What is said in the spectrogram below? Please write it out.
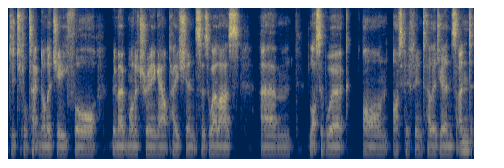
digital technology for remote monitoring outpatients, as well as um, lots of work on artificial intelligence. And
